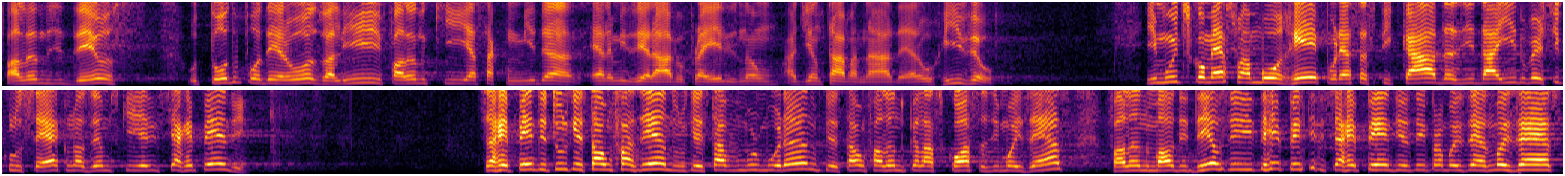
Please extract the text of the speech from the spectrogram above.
falando de Deus, o Todo-Poderoso ali, falando que essa comida era miserável para eles, não adiantava nada, era horrível. E muitos começam a morrer por essas picadas, e daí no versículo 7 nós vemos que eles se arrependem. Se arrependem de tudo que eles estavam fazendo, do que eles estavam murmurando, porque eles estavam falando pelas costas de Moisés, falando mal de Deus, e de repente eles se arrependem e dizem para Moisés: Moisés,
